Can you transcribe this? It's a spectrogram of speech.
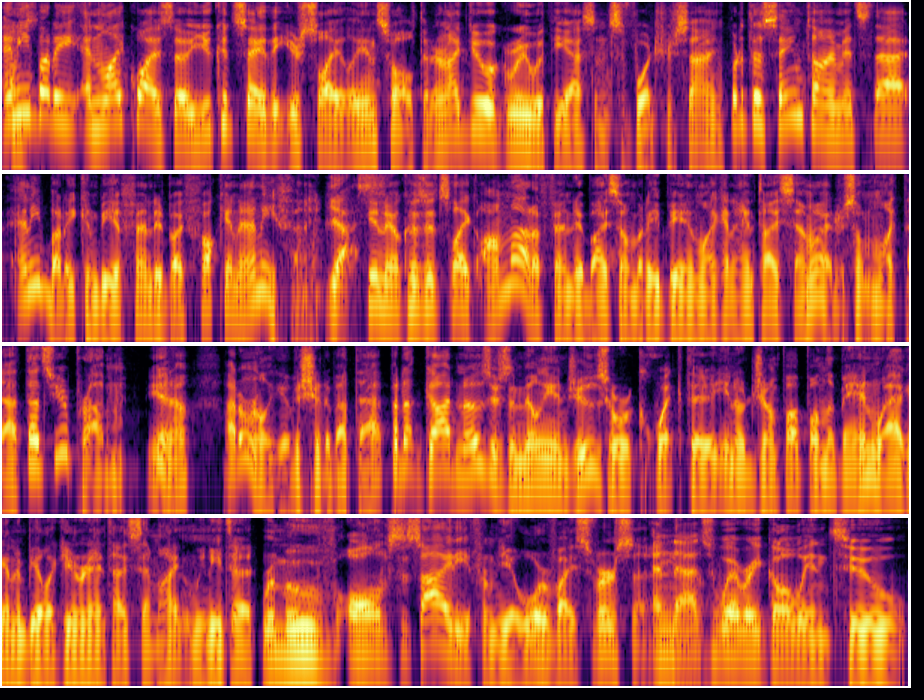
Anybody, and likewise, though, you could say that you're slightly insulted, and I do agree with the essence of what you're saying. But at the same time, it's that anybody can be offended by fucking anything. Yes. You know, because it's like, I'm not offended by somebody being like an anti Semite or something like that. That's your problem. You know, I don't really give a shit about that. But uh, God knows there's a million Jews who are quick to, you know, jump up on the bandwagon and be like, you're an anti Semite, and we need to remove all of society from you, or vice versa. And that's where we go into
